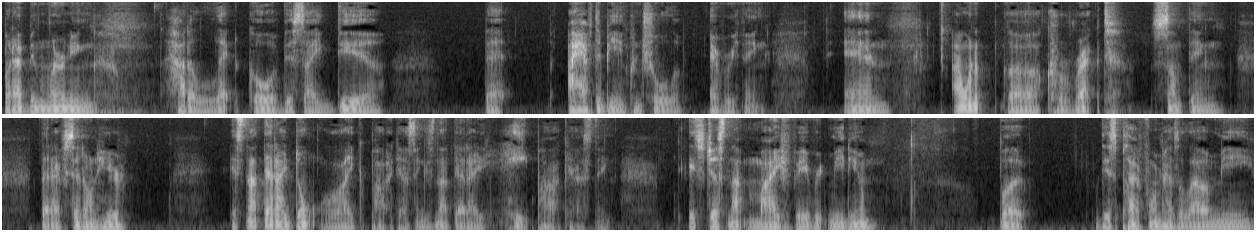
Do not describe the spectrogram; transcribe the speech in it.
But I've been learning how to let go of this idea that I have to be in control of everything. And I want to uh, correct something that I've said on here. It's not that I don't like podcasting, it's not that I hate podcasting. It's just not my favorite medium. But this platform has allowed me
